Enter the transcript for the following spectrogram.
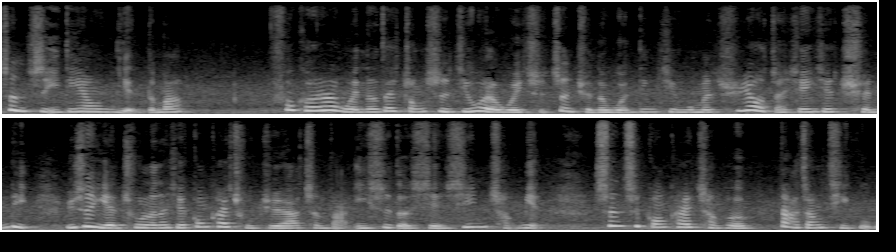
政治一定要演的吗？傅科认为呢，在中世纪，为了维持政权的稳定性，我们需要展现一些权力，于是演出了那些公开处决啊、惩罚仪式的血腥场面，甚至公开场合大张旗鼓。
